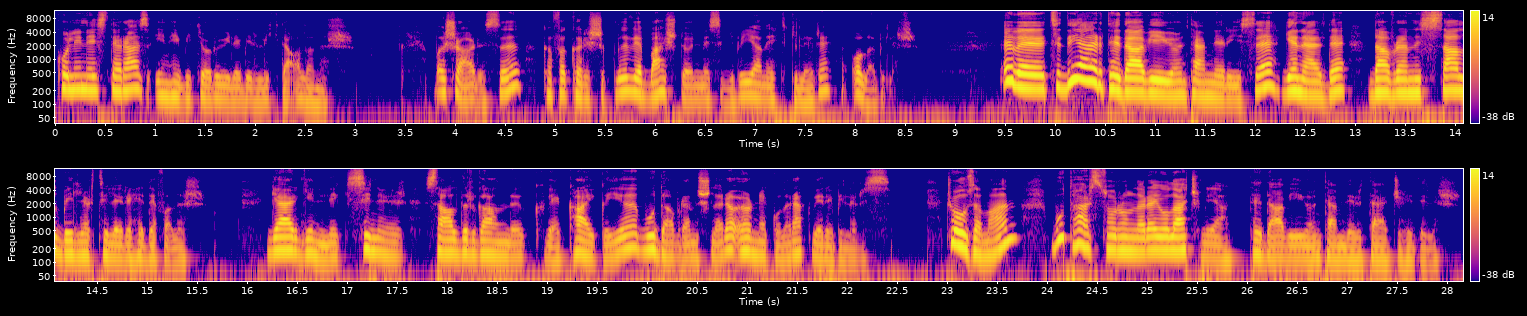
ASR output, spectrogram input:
kolinesteraz inhibitörü ile birlikte alınır. Baş ağrısı, kafa karışıklığı ve baş dönmesi gibi yan etkileri olabilir. Evet, diğer tedavi yöntemleri ise genelde davranışsal belirtileri hedef alır. Gerginlik, sinir, saldırganlık ve kaygıyı bu davranışlara örnek olarak verebiliriz. Çoğu zaman bu tarz sorunlara yol açmayan tedavi yöntemleri tercih edilir.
